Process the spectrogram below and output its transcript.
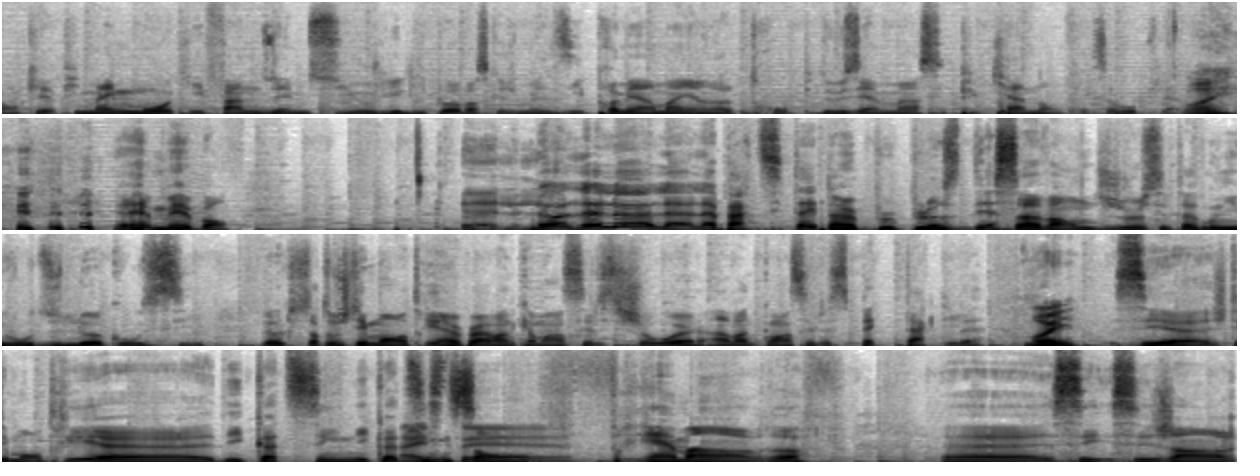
Donc, euh, puis même moi qui est fan du MCU, je les lis pas parce que je me dis, premièrement, il y en a trop, puis deuxièmement, c'est plus canon. Fait que ça vaut plus la Ouais. eh, Mais bon. Euh, là, là, là, la, la partie peut-être un peu plus décevante du jeu, c'est peut-être au niveau du look aussi. Donc, surtout, je t'ai montré un peu avant de commencer le show, euh, avant de commencer le spectacle. Oui. C'est, je t'ai montré des cutscenes. Les cutscenes c'était- sont vraiment rough. C'est, c'est genre.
